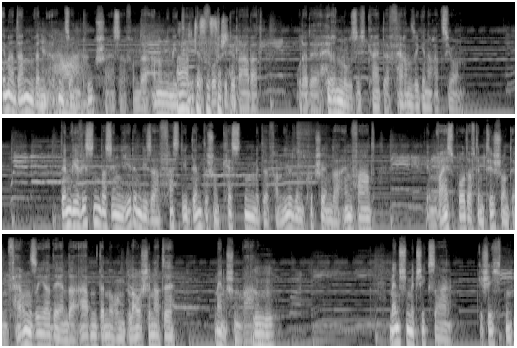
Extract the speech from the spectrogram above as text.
Immer dann, wenn ja. irgend so ein Klugscheißer von der Anonymität Ach, der Vorstädte so labert oder der Hirnlosigkeit der Fernsehgeneration. Denn wir wissen, dass in jedem dieser fast identischen Kästen mit der Familienkutsche in der Einfahrt, dem Weißbrot auf dem Tisch und dem Fernseher, der in der Abenddämmerung blau schimmerte, Menschen waren. Mhm. Menschen mit Schicksal, Geschichten,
